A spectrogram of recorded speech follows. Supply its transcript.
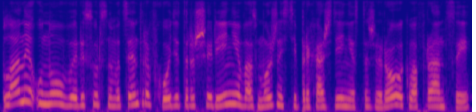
Планы у нового ресурсного центра входит расширение возможностей прохождения стажировок во Франции.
